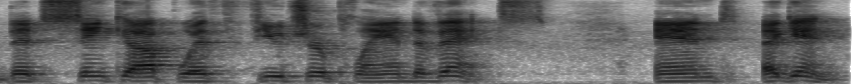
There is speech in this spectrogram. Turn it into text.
that sync up with future planned events. And again,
